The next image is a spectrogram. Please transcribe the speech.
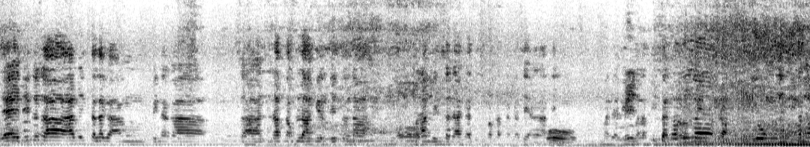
Yeah, dito sa amin talaga ang pinaka sa lahat ng vlogger dito na malapit sa dagat is Makata kasi ang ating Oo. madali malapitan. Sa kanila, yung ano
